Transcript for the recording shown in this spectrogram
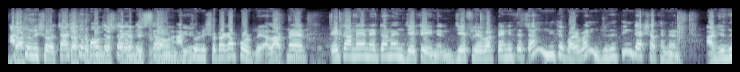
আটচল্লিশশো চারশো পঞ্চাশ টাকা টাকা ডিসকাউন্ট আটচল্লিশশো টাকা পড়বে। আর আপনার এটা নেন এটা নেন যেটাই নেন যে ফ্লেভারটা নিতে চান নিতে পারবেন। যদি তিনটা একসাথে নেন আর যদি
